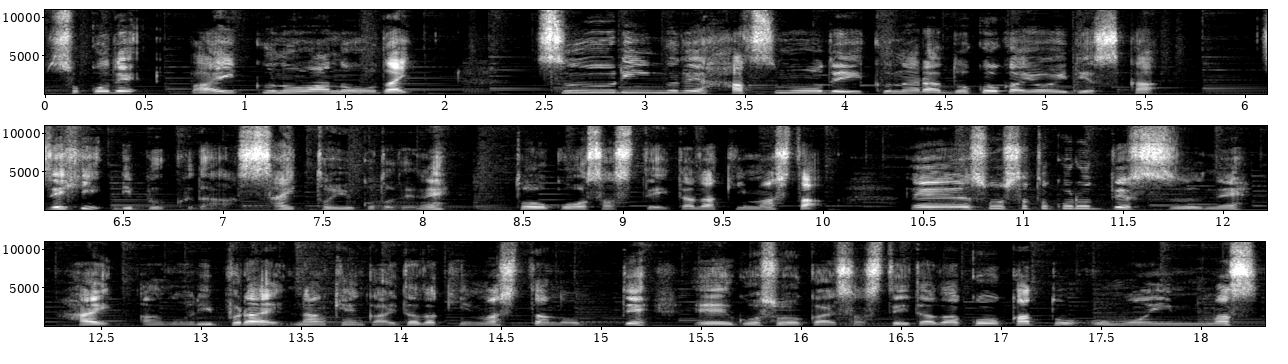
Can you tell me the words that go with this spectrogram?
そこでバイクの輪のお題。ツーリングで初詣行くならどこが良いですか？ぜひリプください。ということでね、投稿させていただきました。えー、そうしたところですね、はい、あの、リプライ何件かいただきましたので、えー、ご紹介させていただこうかと思います。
